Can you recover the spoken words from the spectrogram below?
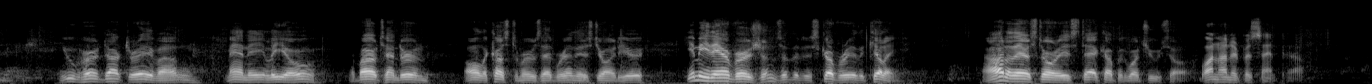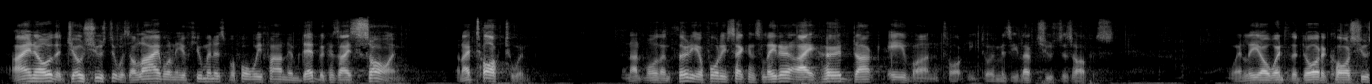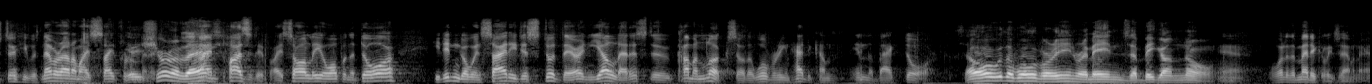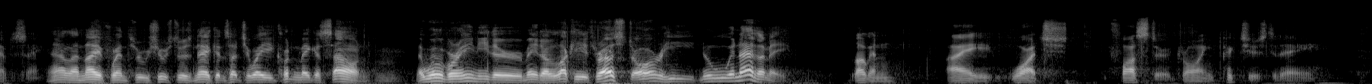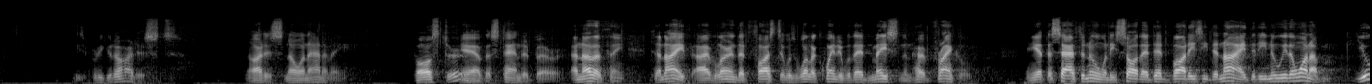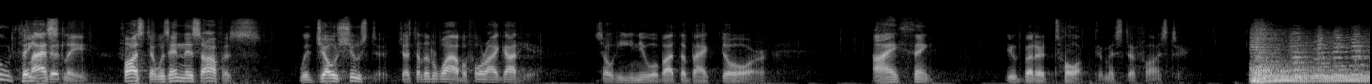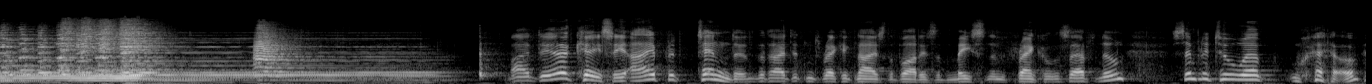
you've heard Dr. Avon, Manny, Leo, the bartender, and all the customers that were in this joint here. Give me their versions of the discovery of the killing. Now, how do their stories stack up with what you saw? 100%, pal. I know that Joe Schuster was alive only a few minutes before we found him dead because I saw him and I talked to him. And not more than 30 or 40 seconds later, I heard Doc Avon talking to him as he left Schuster's office. When Leo went to the door to call Schuster, he was never out of my sight for a You minute. sure of that? I'm positive. I saw Leo open the door. He didn't go inside. He just stood there and yelled at us to come and look. So the Wolverine had to come in the back door. So the Wolverine remains a big unknown. Yeah. What did the medical examiner have to say? Well, the knife went through Schuster's neck in such a way he couldn't make a sound. The Wolverine either made a lucky thrust or he knew anatomy. Logan, I watched Foster drawing pictures today. He's a pretty good artist. Artists know anatomy. Foster? Yeah, the standard bearer. Another thing, tonight I've learned that Foster was well acquainted with Ed Mason and Herb Frankel. And yet this afternoon, when he saw their dead bodies, he denied that he knew either one of them. You'd think that- Lastly, Foster was in this office with Joe Schuster just a little while before I got here. So he knew about the back door. I think you'd better talk to Mr. Foster. My dear Casey, I pretended that I didn't recognize the bodies of Mason and Frankel this afternoon simply to, uh, well,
